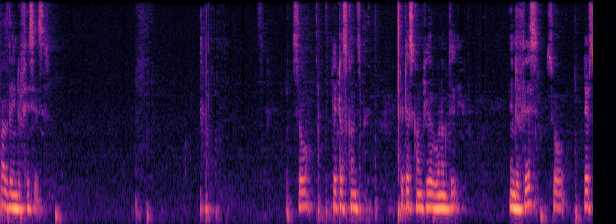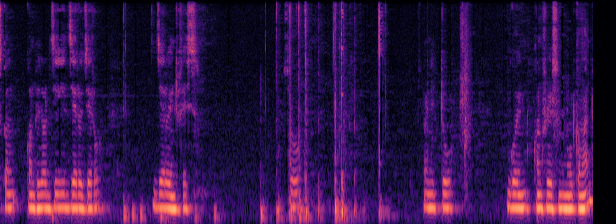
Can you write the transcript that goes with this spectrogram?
all the interfaces. So let us let us configure one of the interface. So let's con configure g00 zero interface. So we need to go in configuration mode command.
